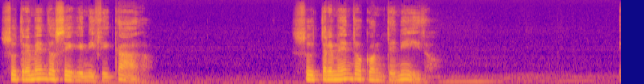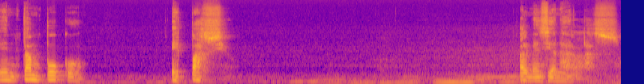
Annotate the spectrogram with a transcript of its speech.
su tremendo significado su tremendo contenido en tan poco espacio al mencionarlas.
